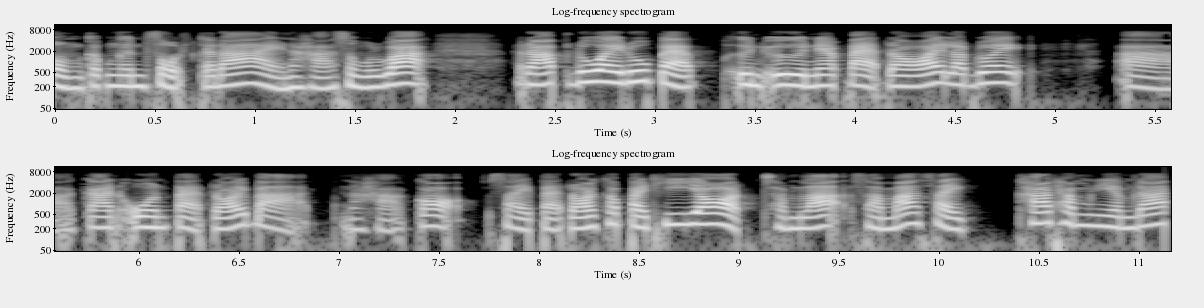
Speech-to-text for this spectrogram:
สมกับเงินสดก็ได้นะคะ สมมุติว่ารับด้วยรูปแบบอื่น ๆ เนี่ย800รับด้วยการโอน 800 บาทนะคะ ก็ใส่ 800 เข้าไปที่ยอดชำระ สามารถใส่ ค่าธรรมเนียมได้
